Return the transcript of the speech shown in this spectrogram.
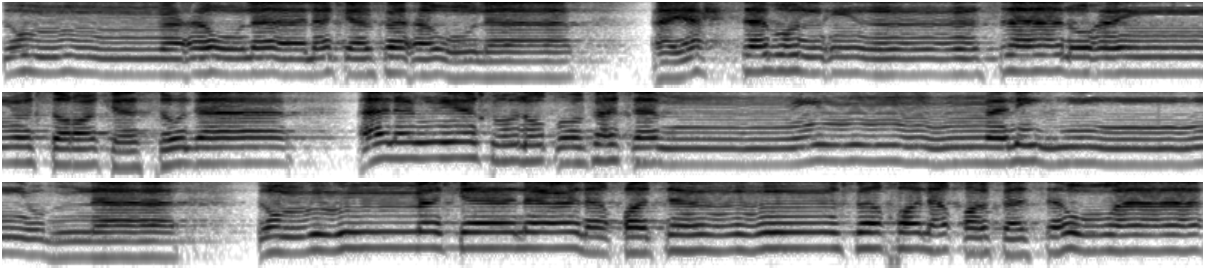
ثم أولى لك فأولى. أيحسب الإنسان أن يترك سدى؟ ألم يك نطفة من مني يمنى؟ ثم كان علقة فخلق فسوى.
